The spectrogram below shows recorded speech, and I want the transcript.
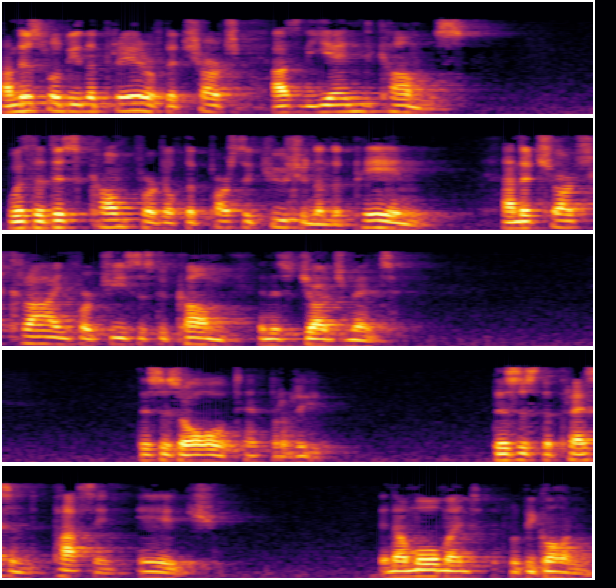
And this will be the prayer of the church as the end comes, with the discomfort of the persecution and the pain, and the church crying for Jesus to come in his judgment. This is all temporary. This is the present passing age. In a moment it will be gone.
